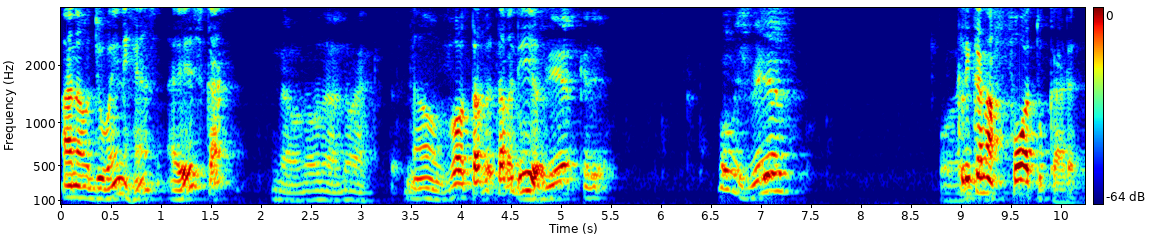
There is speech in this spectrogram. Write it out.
Ah, não, Dwayne Hanson? É esse cara? Não, não, não, não é. Não, volta, tava, tava ali. Vamos ver, cadê? Vamos ver. Porra, Clica na foto, cara,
